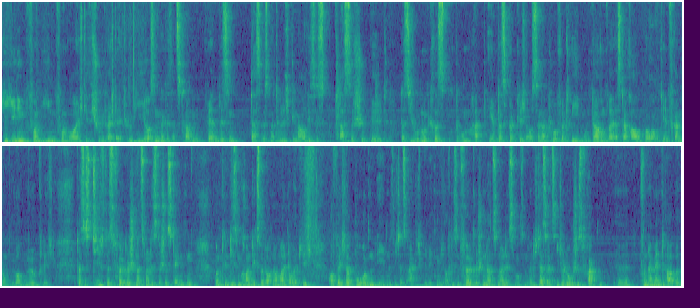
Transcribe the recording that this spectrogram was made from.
diejenigen von Ihnen, von euch, die sich schon mit rechter Äthiologie auseinandergesetzt haben, werden wissen, das ist natürlich genau dieses klassische Bild. Das Juden- und Christentum hat eben das Göttliche aus der Natur vertrieben und darum war erst der Raubbau und die Entfremdung überhaupt möglich. Das ist tiefstes völkisch-nationalistisches Denken und in diesem Kontext wird auch nochmal deutlich, auf welcher Bodenebene sich das eigentlich bewegt, nämlich auf diesen völkischen Nationalismus. Und wenn ich das als ideologisches äh, Fundament habe,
